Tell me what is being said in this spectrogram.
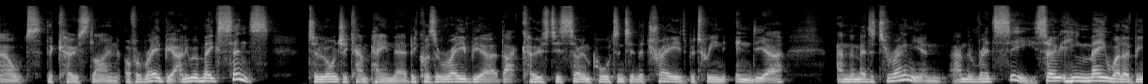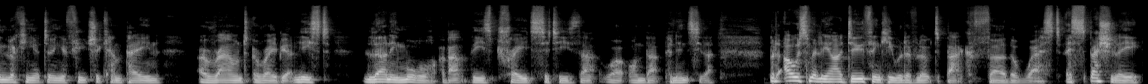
out the coastline of Arabia. And it would make sense to launch a campaign there because Arabia, that coast, is so important in the trade between India and the Mediterranean and the Red Sea. So he may well have been looking at doing a future campaign around Arabia, at least learning more about these trade cities that were on that peninsula. But ultimately, I do think he would have looked back further west, especially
